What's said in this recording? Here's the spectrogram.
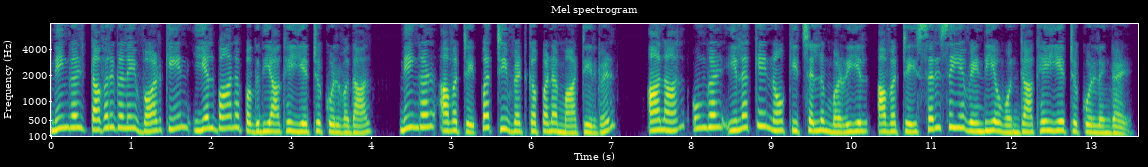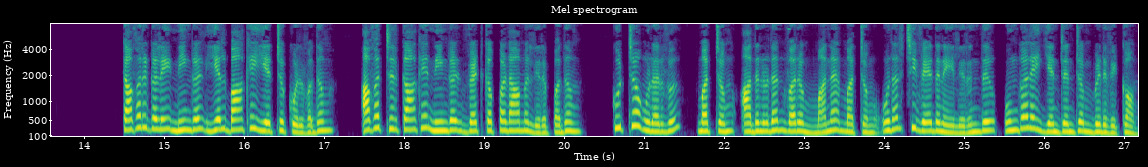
நீங்கள் தவறுகளை வாழ்க்கையின் இயல்பான பகுதியாக ஏற்றுக்கொள்வதால் நீங்கள் அவற்றைப் பற்றி வெட்கப்பட மாட்டீர்கள். ஆனால் உங்கள் இலக்கை நோக்கிச் செல்லும் வழியில் அவற்றை சரிசெய்ய வேண்டிய ஒன்றாக ஏற்றுக்கொள்ளுங்கள். தவறுகளை நீங்கள் இயல்பாக ஏற்றுக்கொள்வதும் அவற்றிற்காக நீங்கள் வெட்கப்படாமல் இருப்பதும் குற்ற உணர்வு மற்றும் அதனுடன் வரும் மன மற்றும் உணர்ச்சி வேதனையிலிருந்து உங்களை என்றென்றும் விடுவிக்கும்.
